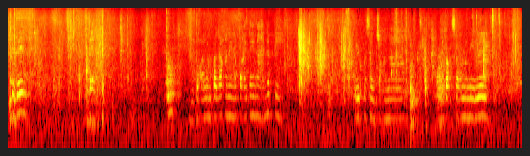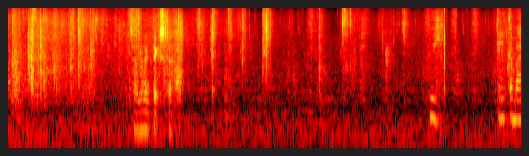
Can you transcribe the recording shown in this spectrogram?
Fidel. Fidel. Dito ka lang pala. Kanina pa kita hinahanap eh. Uy, pasensya ka na. Pumunta kasi ako Manila eh. Sana nag-text ka. Uy, galit ka ba?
